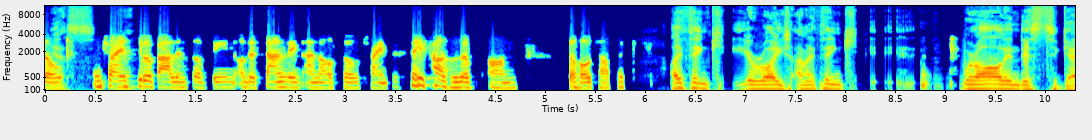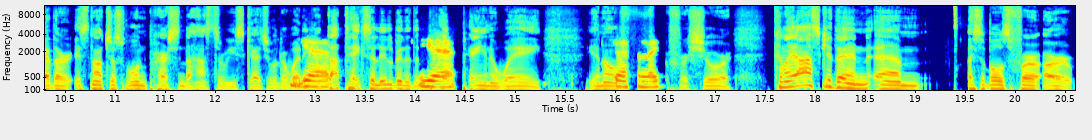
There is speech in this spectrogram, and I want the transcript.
So yes. I'm trying yeah. to do a balance of being understanding and also trying to stay positive on the whole topic. I think you're right, and I think we're all in this together. It's not just one person that has to reschedule their wedding. Yeah. That takes a little bit of the yeah. pain away, you know, Definitely. F- for sure. Can I ask you then? Um, I suppose for our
